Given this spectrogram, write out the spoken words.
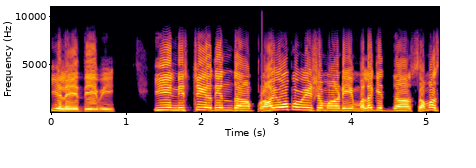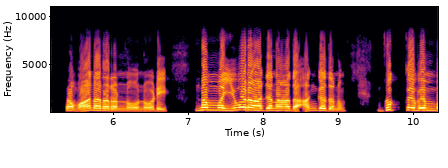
ಎಲೆ ದೇವಿ, ಈ ನಿಶ್ಚಯದಿಂದ ಪ್ರಾಯೋಪವೇಶ ಮಾಡಿ ಮಲಗಿದ್ದ ಸಮಸ್ತ ವಾನರರನ್ನು ನೋಡಿ ನಮ್ಮ ಯುವರಾಜನಾದ ಅಂಗದನು ದುಃಖವೆಂಬ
